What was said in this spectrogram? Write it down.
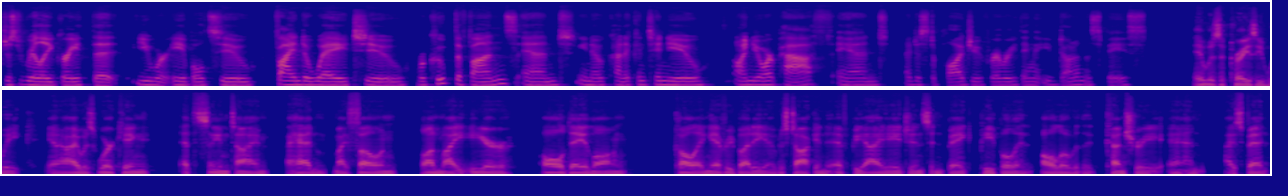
just really great that you were able to find a way to recoup the funds and, you know, kind of continue on your path. And I just applaud you for everything that you've done in the space. It was a crazy week. You know, I was working at the same time. I had my phone on my ear all day long, calling everybody. I was talking to FBI agents and bank people and all over the country. And I spent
